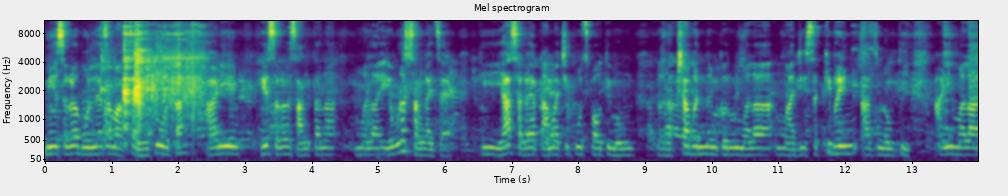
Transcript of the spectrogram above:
मी हे सगळं बोलण्याचा मागचा हेतू होता. आणि हे सगळं सांगताना मला एवढंच सांगायचं आहे की ह्या सगळ्या कामाची पोचपावती म्हणून रक्षाबंधन करून मला माझी सख्खी बहीण आज नव्हती. आणि मला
